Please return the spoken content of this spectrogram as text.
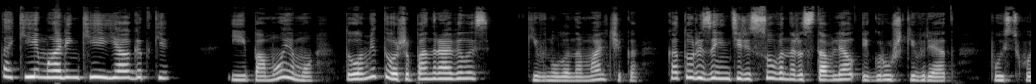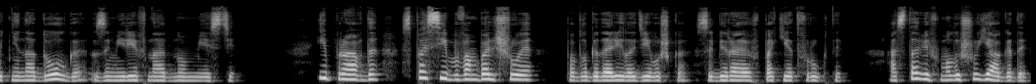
«Такие маленькие ягодки!» «И, по-моему, Томе тоже понравилось!» — кивнула на мальчика, который заинтересованно расставлял игрушки в ряд, пусть хоть ненадолго, замерев на одном месте. «И правда, спасибо вам большое!» поблагодарила девушка, собирая в пакет фрукты, оставив малышу ягоды,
